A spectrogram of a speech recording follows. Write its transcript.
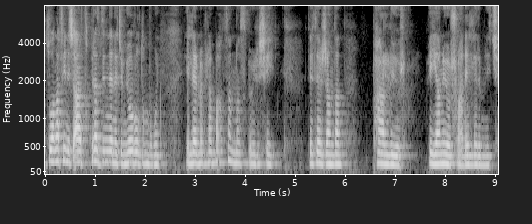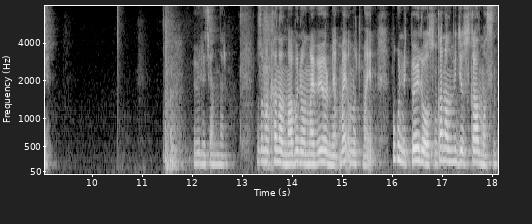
Sonra finish artık biraz dinleneceğim. Yoruldum bugün. Ellerime falan baksan nasıl böyle şey deterjandan parlıyor ve yanıyor şu an ellerimin içi. Öyle canlarım. O zaman kanalıma abone olmayı ve yorum yapmayı unutmayın. Bugünlük böyle olsun. Kanalın videosu kalmasın.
